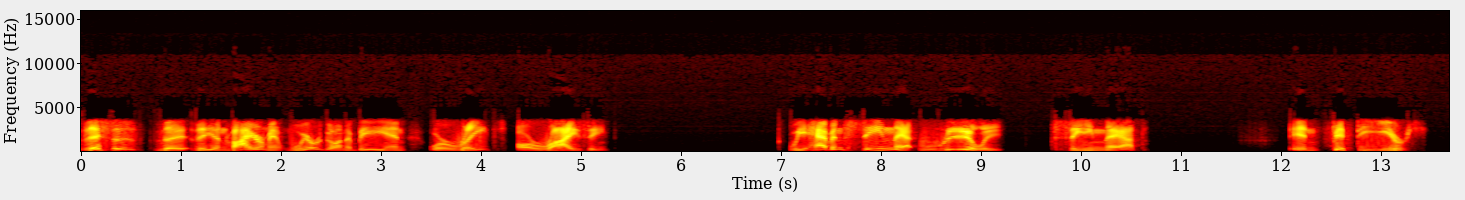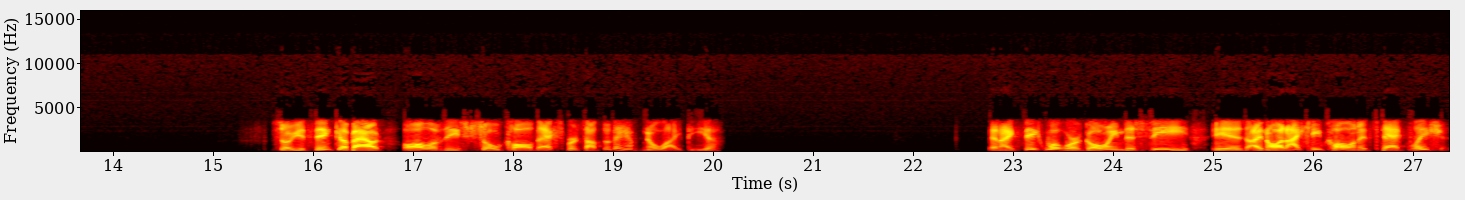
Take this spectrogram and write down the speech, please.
This is the the environment we're going to be in where rates are rising. We haven't seen that really seen that in 50 years. So you think about all of these so-called experts out there; they have no idea. And I think what we're going to see is, I know, and I keep calling it stagflation,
